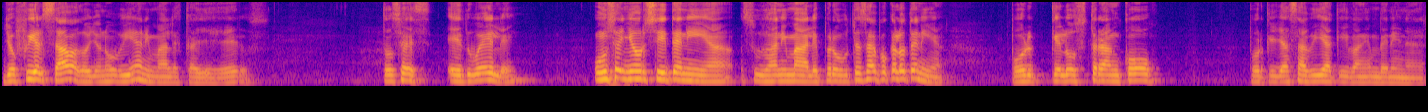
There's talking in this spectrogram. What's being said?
Yo fui el sábado, yo no vi animales callejeros. Entonces, eh, duele. Un señor sí tenía sus animales, pero ¿usted sabe por qué lo tenía? Porque los trancó, porque ya sabía que iban a envenenar.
